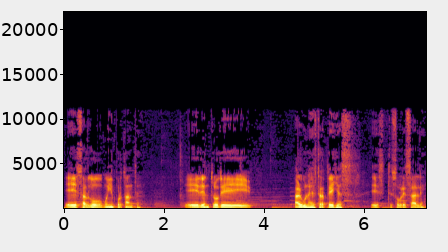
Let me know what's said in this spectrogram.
es algo muy importante. Eh, dentro de algunas estrategias este, sobresale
